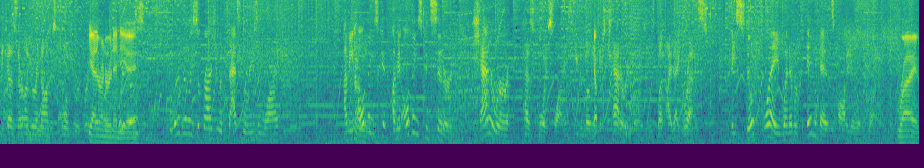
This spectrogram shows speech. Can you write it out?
because they're under a non-disclosure agreement. Yeah, they're under an But would it NDA. really- Would it really surprise you if that's the reason why? I mean, all things con- I mean, all things considered, Chatterer has voice lines, even though they're Yep. just chattering noises. But I digress. They still play whenever Pinhead's audio is playing. Right.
